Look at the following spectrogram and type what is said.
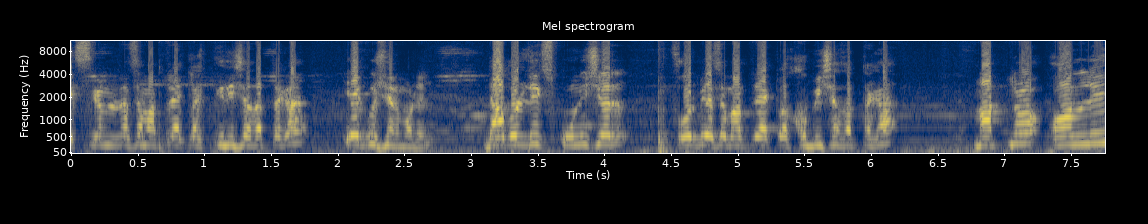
এক্সটেন্ডেড আছে, মাত্র এক লাখ তিরিশ হাজার টাকা, একুশের মডেল ডাবল ডিস্ক উনিশের ফোর বি আছে, মাত্র এক লক্ষ বিশ হাজার টাকা। মাত্র অনলি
